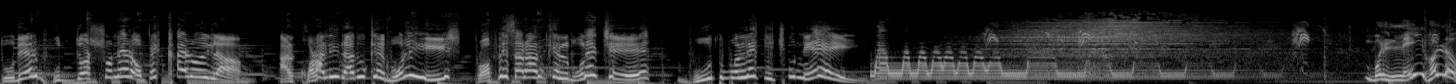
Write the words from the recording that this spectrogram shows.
তোদের ভূত দর্শনের অপেক্ষায় রইলাম। আর করালি দাদুকে বলিস প্রফেসর আঙ্কেল বলেছে ভূত বললে কিছু নেই। বললেই হলো।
